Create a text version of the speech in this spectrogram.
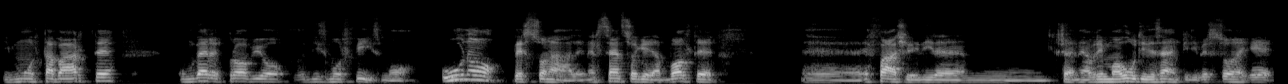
in molta parte un vero e proprio dismorfismo, uno personale, nel senso che a volte eh, è facile dire, mh, mm, cioè ne avremmo avuti esempi di persone che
